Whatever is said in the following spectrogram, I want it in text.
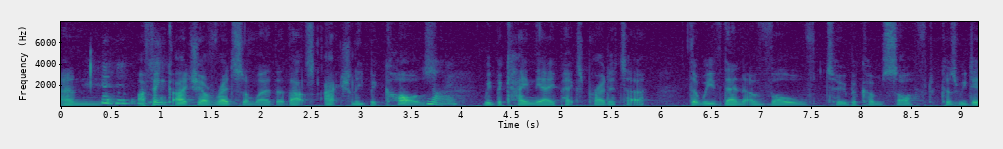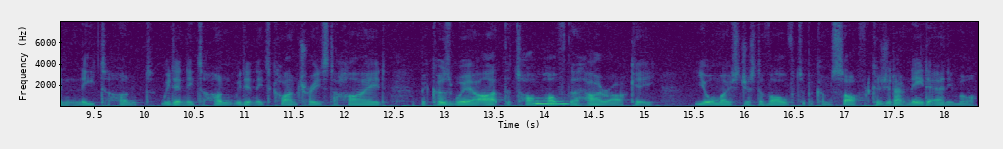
and I think actually I've read somewhere that that's actually because No. we became the apex predator that we've then evolved to become soft because we didn't need to hunt. We didn't need to hunt. We didn't need to climb trees to hide because we're at the top of Mhm. the hierarchy. You almost just evolve to become soft because you don't need it anymore.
